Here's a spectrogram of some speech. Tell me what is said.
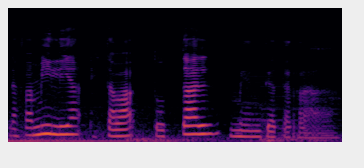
La familia estaba totalmente aterrada.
